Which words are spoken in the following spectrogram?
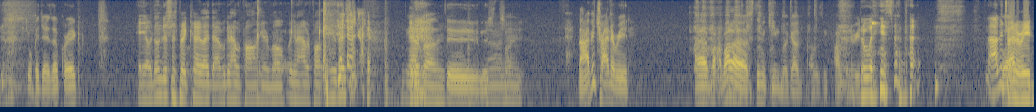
Shut your bitch ass up, Craig. Hey yo, don't disrespect Craig like that. We're gonna have a problem here, bro. We're gonna have a problem. You hear that shit? We're gonna have a problem. Dude, that's No, funny. Nah, I've been trying to read. Uh, bu- I bought a Stephen King book. I, I was I was gonna read. The way you said that. Nah, I've been What? trying to read.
